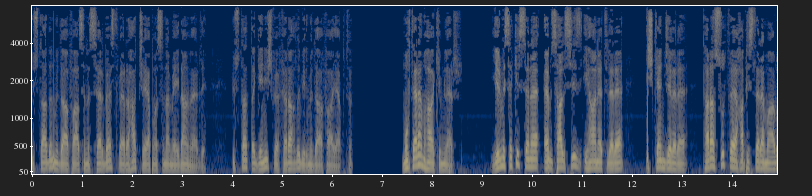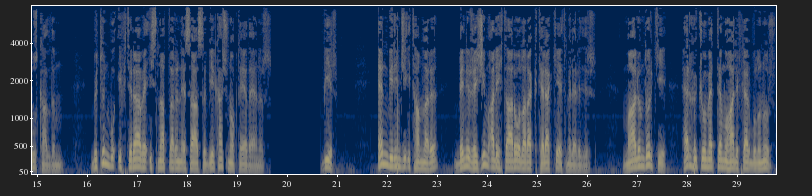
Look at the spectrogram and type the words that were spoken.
üstadın müdafasını serbest ve rahatça yapmasına meydan verdi. Üstad da geniş ve ferahlı bir müdafaa yaptı. Muhterem hakimler, 28 sene emsalsiz ihanetlere, işkencelere, tarassut ve hapislere maruz kaldım. Bütün bu iftira ve isnatların esası birkaç noktaya dayanır. 1. En birinci ithamları beni rejim aleyhtarı olarak telakki etmeleridir. Malumdur ki her hükümette muhalifler bulunur.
